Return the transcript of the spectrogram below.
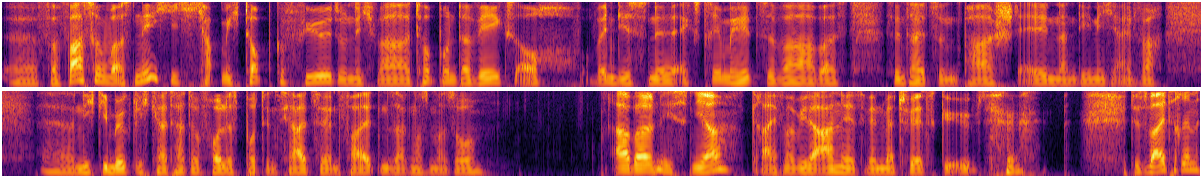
äh, Verfassung war es nicht. Ich habe mich top gefühlt und ich war top unterwegs, auch wenn dies eine extreme Hitze war. Aber es sind halt so ein paar Stellen, an denen ich einfach äh, nicht die Möglichkeit hatte, volles Potenzial zu entfalten, sagen wir es mal so. Aber im nächsten Jahr greifen wir wieder an. Jetzt werden mehr Trails geübt. Des Weiteren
